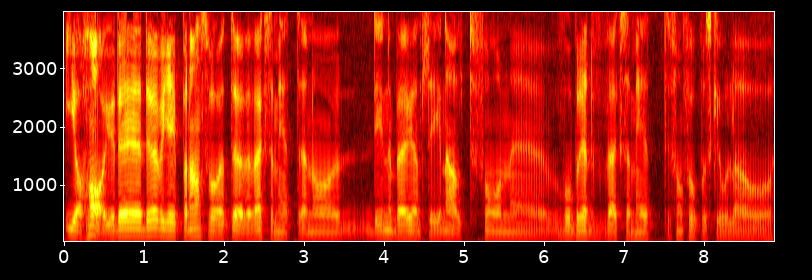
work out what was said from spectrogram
Jag har ju det, det övergripande ansvaret över verksamheten och det innebär egentligen allt från eh, vår breddverksamhet från fotbollsskola och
